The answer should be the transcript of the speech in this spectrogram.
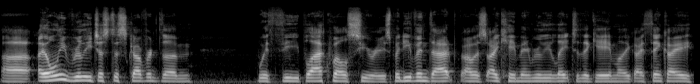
Uh, I only really just discovered them with the Blackwell series, but even that I was I came in really late to the game. Like I think I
